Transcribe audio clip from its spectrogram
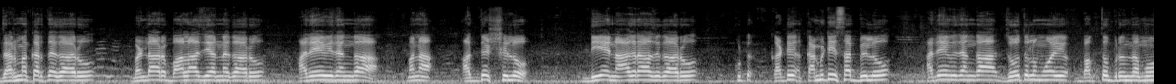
ధర్మకర్త గారు బండారు బాలాజీ అన్న గారు అదేవిధంగా మన అధ్యక్షులు డిఏ నాగరాజు గారు కుటు కటి కమిటీ సభ్యులు అదేవిధంగా జ్యోతులమోయి భక్త బృందము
